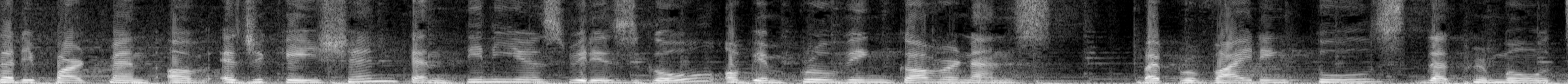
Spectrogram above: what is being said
The Department of Education continues with its goal of improving governance by providing tools that promote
